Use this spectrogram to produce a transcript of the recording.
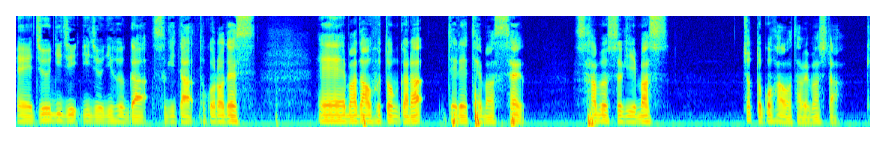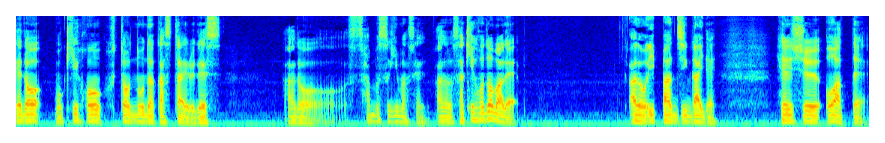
えー、12時22分が過ぎたところです、えー、まだお布団から出れてません。寒すぎます。ちょっとご飯を食べました。けど、もう基本布団の中スタイルです。あの、寒すぎません。あの、先ほどまで、あの、一般人外で、編集終わって、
